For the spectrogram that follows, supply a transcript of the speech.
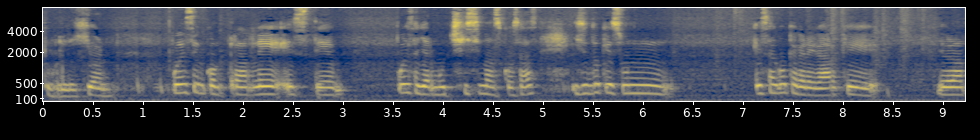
tu religión. Puedes encontrarle, este, puedes hallar muchísimas cosas y siento que es un, es algo que agregar que de verdad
